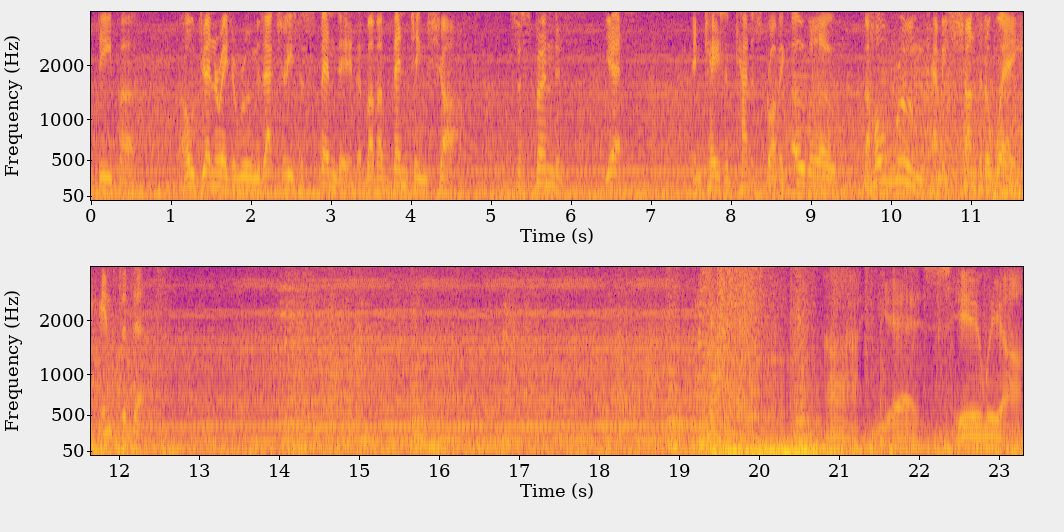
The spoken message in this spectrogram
deeper. The whole generator room is actually suspended above a venting shaft. Suspended. Yes. In case of catastrophic overload, the whole room can be shunted away into the depths. Ah, yes. Here we are.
